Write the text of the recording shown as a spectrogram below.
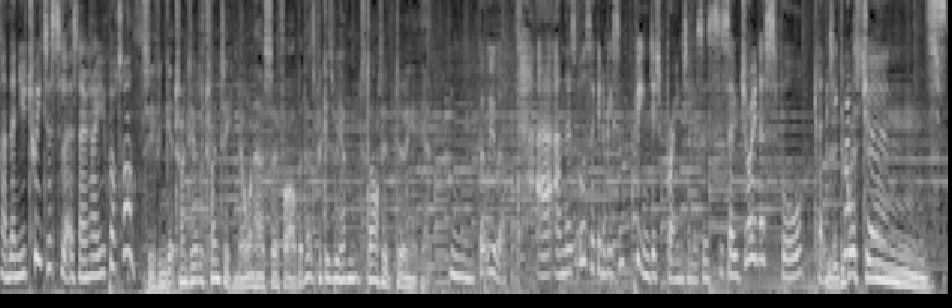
And then you tweet us to let us know how you've got on. See if you can get 20 out of 20. No one has so far, but that's because we haven't started doing it yet. Mm, but we will. Uh, and there's also going to be some fiendish brain teasers. So join us for Plenty, Plenty questions. questions.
